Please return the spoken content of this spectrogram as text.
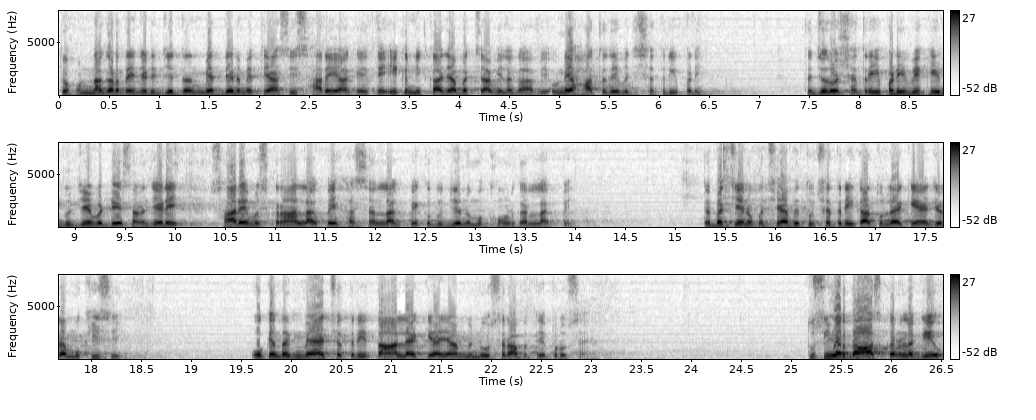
ਤੇ ਹੁਣ ਨਗਰ ਦੇ ਜਿਹੜੇ ਜਿੱਦਨ ਮੇ, ਦਿਨ ਮਿੱਥਿਆ ਸੀ ਸਾਰੇ ਆ ਕੇ ਤੇ ਇੱਕ ਨਿੱਕਾ ਜਿਹਾ ਬੱਚਾ ਵੀ ਲਗਾ ਵੇ ਉਹਨੇ ਹੱਥ ਦੇ ਵਿੱਚ ਛਤਰੀ ਫੜੀ। ਤੇ ਜਦੋਂ ਛਤਰੀ ਫੜੀ ਵੇਖੀ ਦੂਜੇ ਵੱਡੇ ਸਨ ਜਿਹੜੇ ਸਾਰੇ ਮੁਸਕਰਾਉਣ ਲੱਗ ਪਏ, ਹੱਸਣ ਲੱਗ ਪਏ, ਇੱਕ ਦੂਜੇ ਨੂੰ ਮਖੌਣ ਕਰਨ ਲੱਗ ਪਏ। ਤੇ ਬੱਚੇ ਨੂੰ ਪੁੱਛਿਆ ਵੀ ਤੂੰ ਛਤਰੀ ਕਾ ਤੂੰ ਲੈ ਕੇ ਆਇਆ ਜਿਹੜਾ ਮੁਖੀ ਸੀ? ਉਹ ਕਹਿੰਦਾ ਵੀ ਮੈਂ ਛਤਰੀ ਤਾਂ ਲੈ ਕੇ ਆਇਆ, ਮੈਨੂੰ ਉਸ ਰੱਬ ਤੇ ਭਰੋਸਾ ਹੈ। ਤੁਸੀਂ ਅਰਦਾਸ ਕਰਨ ਲੱਗੇ ਹੋ।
